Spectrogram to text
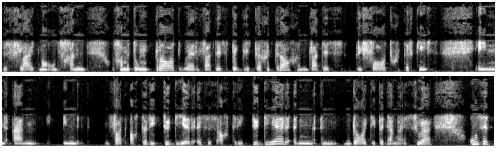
besluit maar ons gaan ons gaan met hom praat oor wat is publieke gedrag en wat is privaat goedertjies. En ehm um, en wat agter die toedeur is is agter die toedeur in in daai tipe dinge. So ons het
